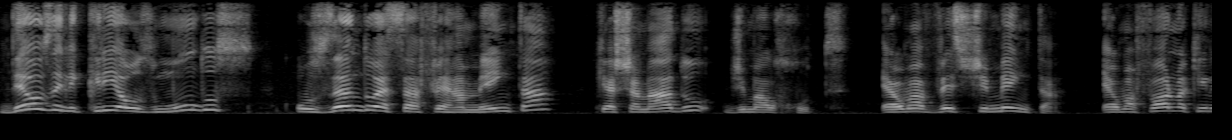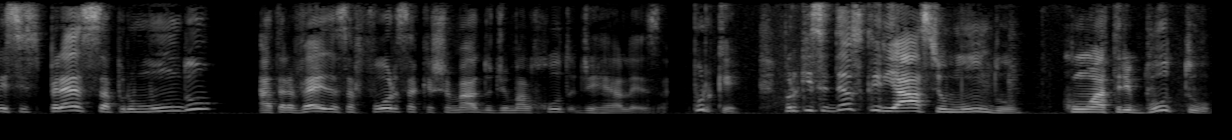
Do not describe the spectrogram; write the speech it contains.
Deus ele cria os mundos usando essa ferramenta que é chamado de Malchut. É uma vestimenta, é uma forma que ele se expressa para o mundo através dessa força que é chamado de Malchut, de realeza. Por quê? Porque se Deus criasse o mundo com o atributo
